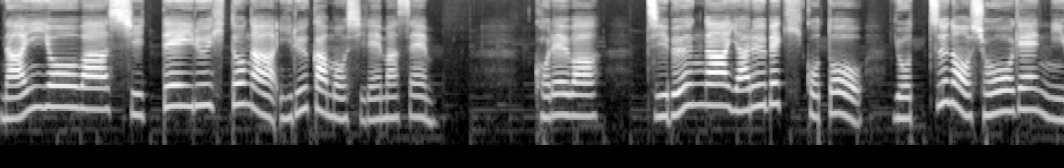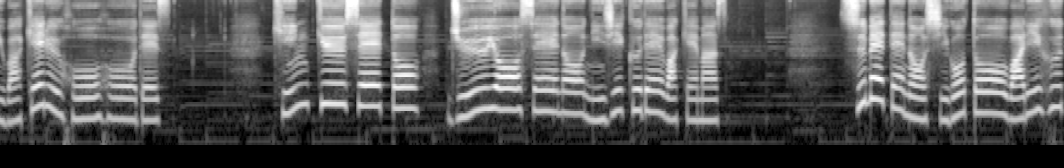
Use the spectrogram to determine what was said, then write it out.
内容は知っている人がいるかもしれません。これは自分がやるべきことを4つの証言に分ける方法です。緊急性と重要性の二軸で分けます。すべての仕事を割り振っ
